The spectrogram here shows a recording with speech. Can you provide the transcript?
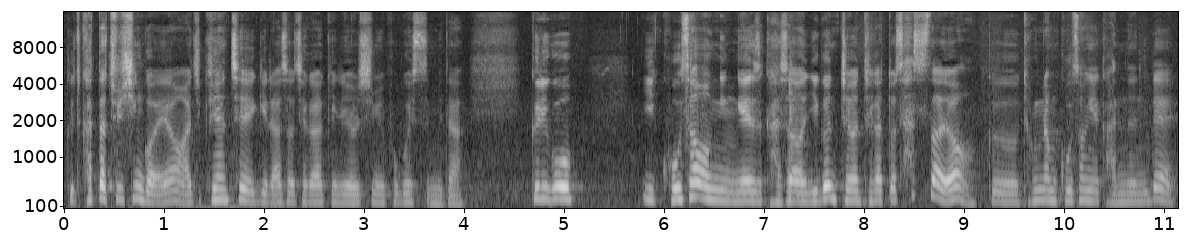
그 갖다 주신 거예요. 아주 귀한 책이라서 제가 굉장히 열심히 보고 있습니다. 그리고 이 고성에 가서 이건 제가, 또 샀어요. 그 경남 고성에 갔는데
